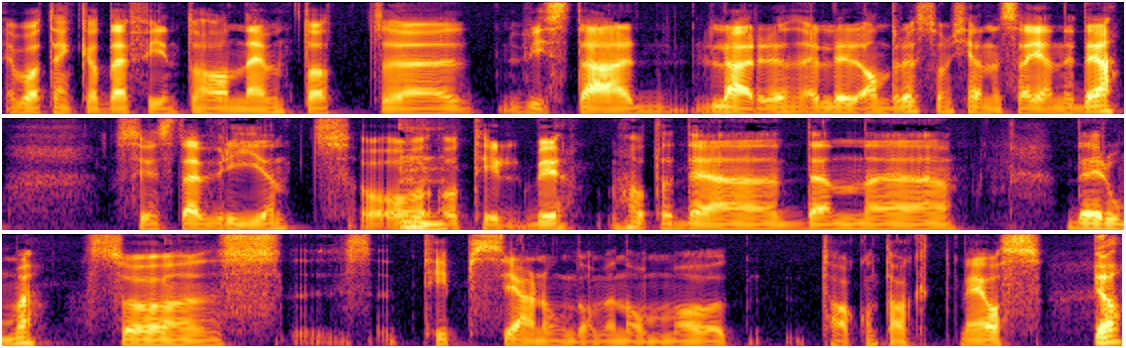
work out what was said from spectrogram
jeg bare tenker at det er fint å ha nevnt at hvis det er lærere eller andre som kjenner seg igjen i det, syns det er vrient å, å, mm. å tilby det, den, det rommet så tips gjerne ungdommen om å ta kontakt med oss. Ja.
